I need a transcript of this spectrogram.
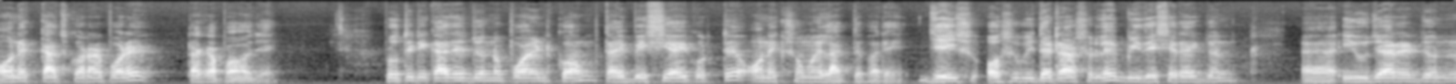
অনেক কাজ করার পরে টাকা পাওয়া যায়। প্রতিটি কাজের জন্য পয়েন্ট কম, তাই বেশি আয় করতে অনেক সময় লাগতে পারে। যেই অসুবিধাটা আসলে বিদেশের একজন ইউজারের জন্য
